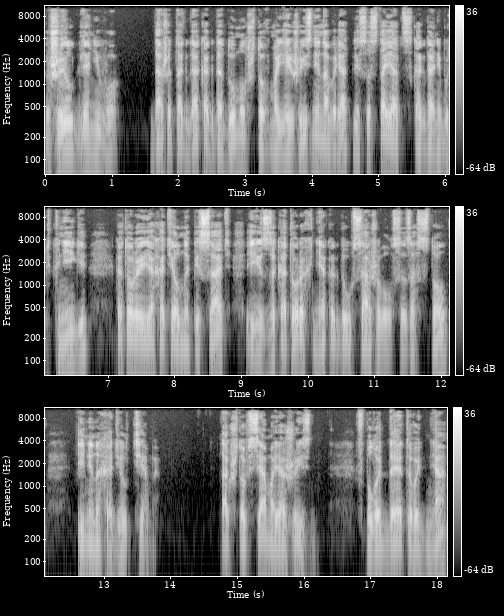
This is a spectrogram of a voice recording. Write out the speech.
жил для него — даже тогда, когда думал, что в моей жизни навряд ли состоятся когда-нибудь книги, которые я хотел написать и из-за которых некогда усаживался за стол и не находил темы. Так что вся моя жизнь, вплоть до этого дня,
